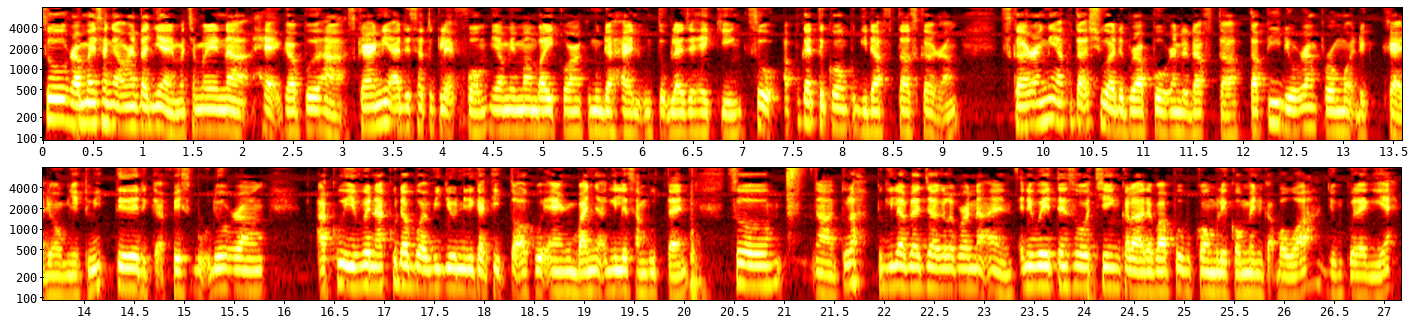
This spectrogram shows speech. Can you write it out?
So, ramai sangat orang tanya kan, macam mana nak hack ke apa. Ha, sekarang ni ada satu platform yang memang bagi korang kemudahan untuk belajar hacking. So, apa kata korang pergi daftar sekarang? Sekarang ni aku tak sure ada berapa orang dah daftar. Tapi dia orang promote dekat dia orang punya Twitter, dekat Facebook dia orang. Aku even aku dah buat video ni dekat TikTok aku yang banyak gila sambutan. So, nah itulah. Pergilah belajar kalau korang nak kan. Anyway, thanks for watching. Kalau ada apa-apa, korang boleh komen kat bawah. Jumpa lagi eh.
